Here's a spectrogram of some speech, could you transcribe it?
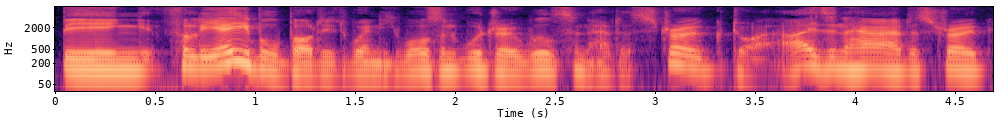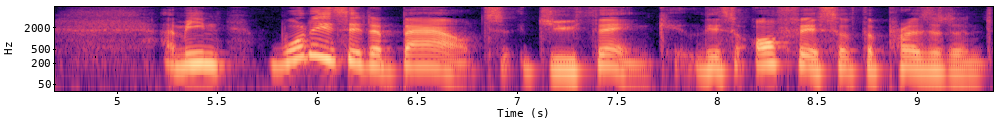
being fully able bodied when he wasn't. Woodrow Wilson had a stroke, Dwight Eisenhower had a stroke. I mean, what is it about, do you think, this office of the president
